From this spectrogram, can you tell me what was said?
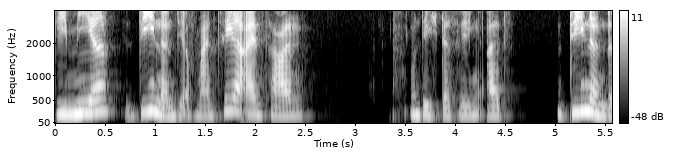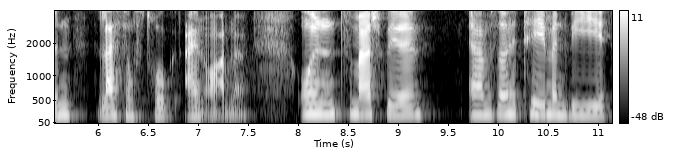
die mir dienen, die auf mein Ziel einzahlen und die ich deswegen als dienenden Leistungsdruck einordne. Und zum Beispiel ähm, solche Themen wie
